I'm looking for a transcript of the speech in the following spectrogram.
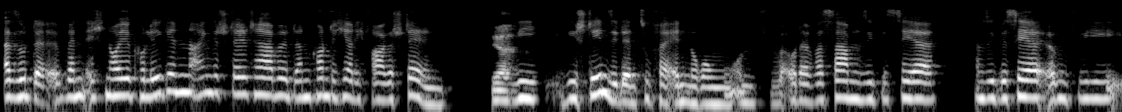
also wenn ich neue Kolleginnen eingestellt habe, dann konnte ich ja die Frage stellen. Ja. Wie, wie stehen Sie denn zu Veränderungen und oder was haben Sie bisher haben Sie bisher irgendwie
